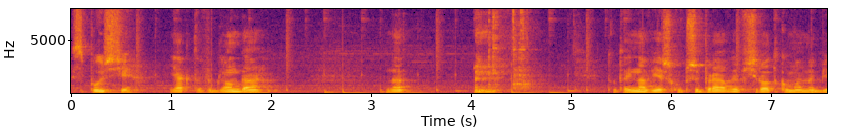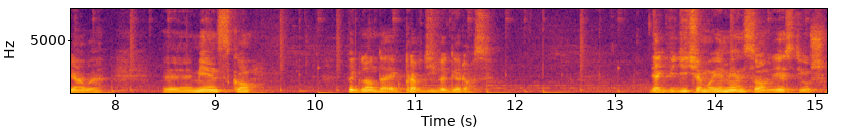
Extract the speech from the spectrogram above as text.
Spójrzcie, jak to wygląda. Na, tutaj na wierzchu przyprawy, w środku mamy białe e, mięsko. Wygląda jak prawdziwy gyros. Jak widzicie, moje mięso jest już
